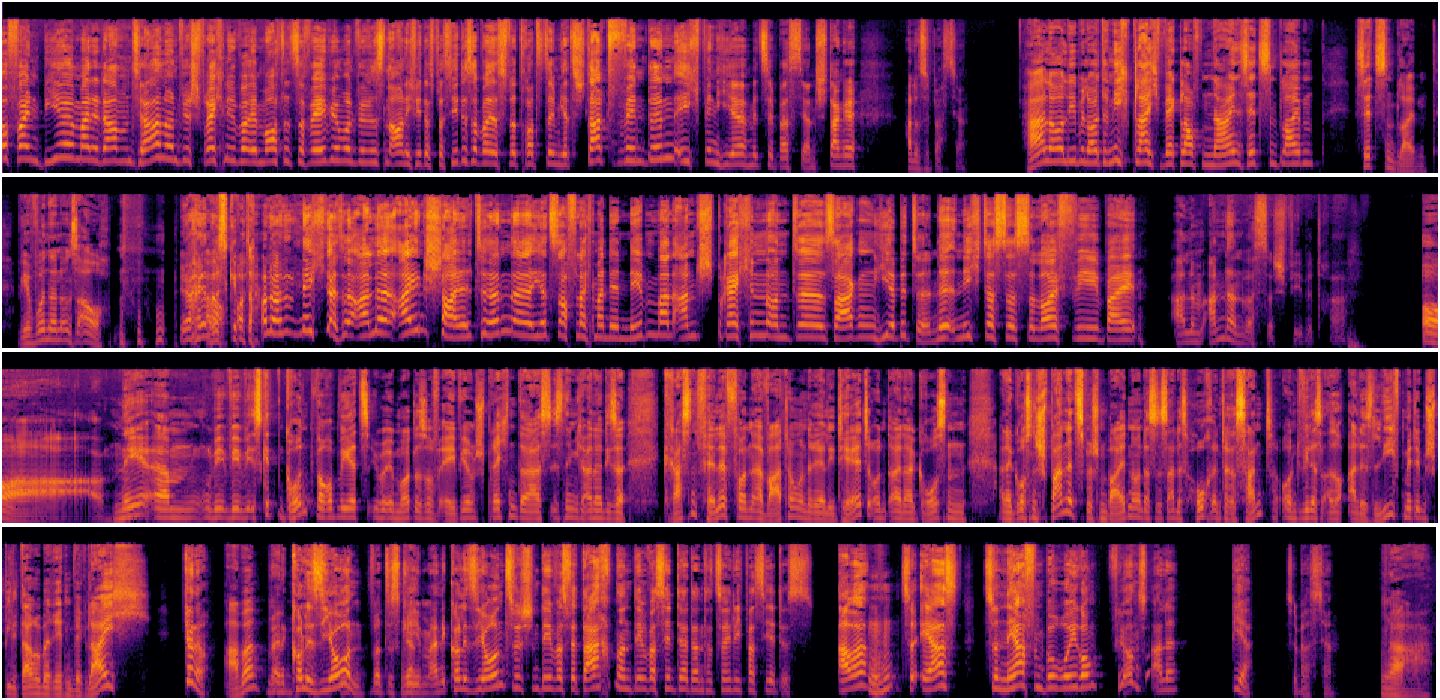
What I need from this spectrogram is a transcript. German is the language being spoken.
auf ein Bier, meine Damen und Herren, und wir sprechen über Immortals of Avium und wir wissen auch nicht, wie das passiert ist, aber es wird trotzdem jetzt stattfinden. Ich bin hier mit Sebastian Stange. Hallo Sebastian. Hallo, liebe Leute, nicht gleich weglaufen, nein, sitzen bleiben. Sitzen bleiben. Wir wundern uns auch. Ja, genau. Aber es gibt und, und nicht, also alle einschalten, äh, jetzt auch vielleicht mal den Nebenmann ansprechen und äh, sagen, hier bitte, ne, nicht, dass das so läuft wie bei allem anderen, was das Spiel betraf. Oh, nee, ähm, wie, wie, es gibt einen Grund, warum wir jetzt über Immortals of Avium sprechen. Das ist nämlich einer dieser krassen Fälle von Erwartung und Realität und einer großen, einer großen Spanne zwischen beiden. Und das ist alles hochinteressant. Und wie das also alles lief mit dem Spiel, darüber reden wir gleich. Genau. Aber eine Kollision wird es geben. Ja. Eine Kollision zwischen dem, was wir dachten und dem, was hinterher dann tatsächlich passiert ist. Aber mhm. zuerst zur Nervenberuhigung für uns alle Bier, Sebastian. Ja.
